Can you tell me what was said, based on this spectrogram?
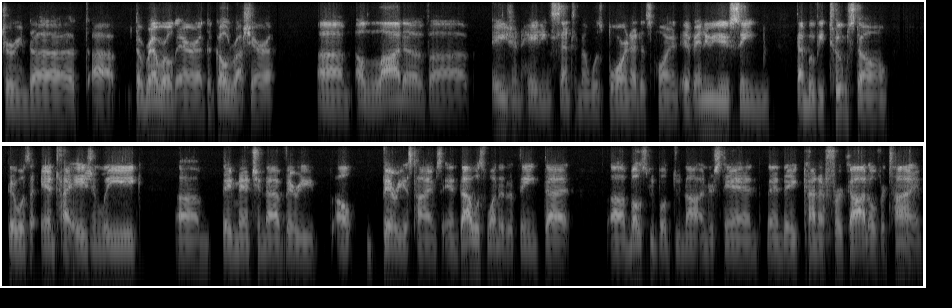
during the uh, the railroad era, the gold rush era. Um, a lot of uh, Asian hating sentiment was born at this point. If any of you seen that movie Tombstone, there was an anti-Asian league. Um, they mentioned that very all, various times, and that was one of the things that uh, most people do not understand, and they kind of forgot over time.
